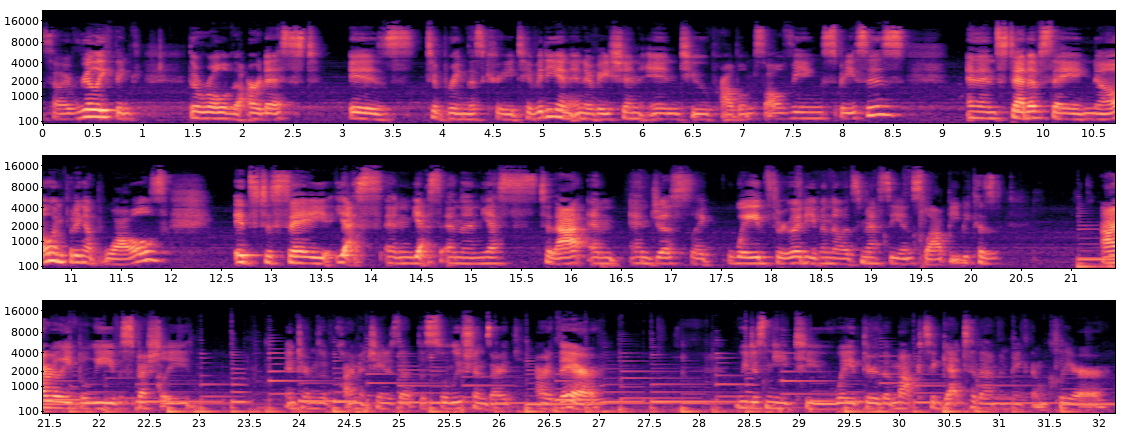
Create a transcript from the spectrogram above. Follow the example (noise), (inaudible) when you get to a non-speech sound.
So I really think the role of the artist is to bring this creativity and innovation into problem solving spaces. And instead of saying no and putting up walls, it's to say yes and yes and then yes to that and and just like wade through it even though it's messy and sloppy because I really believe especially in terms of climate change that the solutions are are there. We just need to wade through the muck to get to them and make them clear.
